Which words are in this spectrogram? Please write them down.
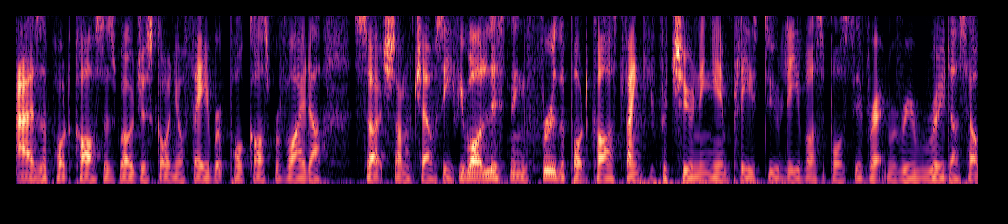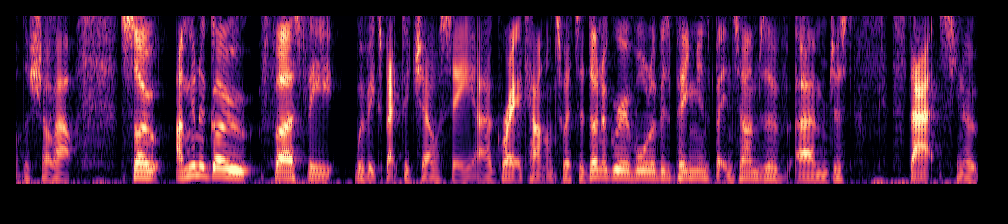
as a podcast as well. Just go on your favorite podcast provider, search Son of Chelsea. If you are listening through the podcast, thank you for tuning in. Please do leave us a positive rating review. It really does help the show out. So I'm going to go firstly with expected Chelsea. A great account on Twitter. Don't agree with all of his opinions, but in terms of um, just stats, you know,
